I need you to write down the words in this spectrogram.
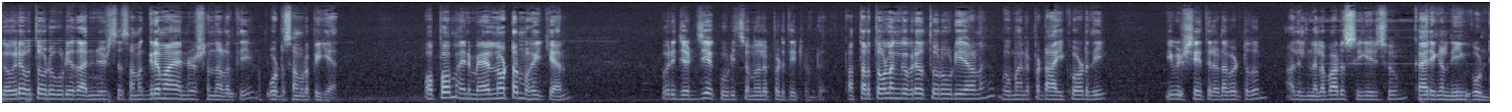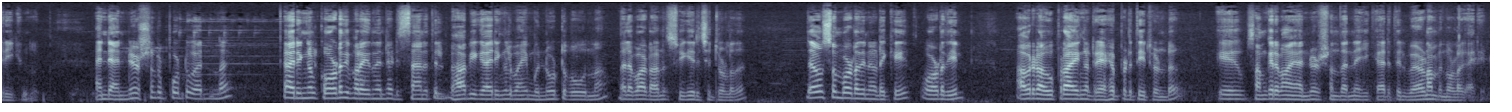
ഗൗരവത്തോടു കൂടി അത് അന്വേഷിച്ച് സമഗ്രമായ അന്വേഷണം നടത്തി റിപ്പോർട്ട് സമർപ്പിക്കാൻ. ഒപ്പം അതിന് മേൽനോട്ടം വഹിക്കാൻ ഒരു ജഡ്ജിയെ കൂടി ചുമതലപ്പെടുത്തിയിട്ടുണ്ട്. പത്രത്തോളം ഗൗരവത്തോടു കൂടിയാണ് ബഹുമാനപ്പെട്ട ഹൈക്കോടതി ഈ വിഷയത്തിൽ ഇടപെട്ടതും അതിൽ നിലപാട് സ്വീകരിച്ചതും കാര്യങ്ങൾ നീങ്ങിക്കൊണ്ടിരിക്കുന്നതും അതിന്റെ അന്വേഷണ റിപ്പോർട്ട് വരുന്ന കാര്യങ്ങൾ കോടതി പറയുന്നതിന്റെ അടിസ്ഥാനത്തിൽ ഭാവി കാര്യങ്ങളുമായി മുന്നോട്ട് പോകുന്ന നിലപാടാണ് സ്വീകരിച്ചിട്ടുള്ളത്. ദേവസ്വം ബോർഡ് അതിനിടയ്ക്ക് കോടതിയിൽ അവരുടെ അഭിപ്രായങ്ങൾ രേഖപ്പെടുത്തിയിട്ടുണ്ട്. ഈ സമഗ്രമായ അന്വേഷണം തന്നെ ഈ കാര്യത്തിൽ വേണം എന്നുള്ള കാര്യം.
